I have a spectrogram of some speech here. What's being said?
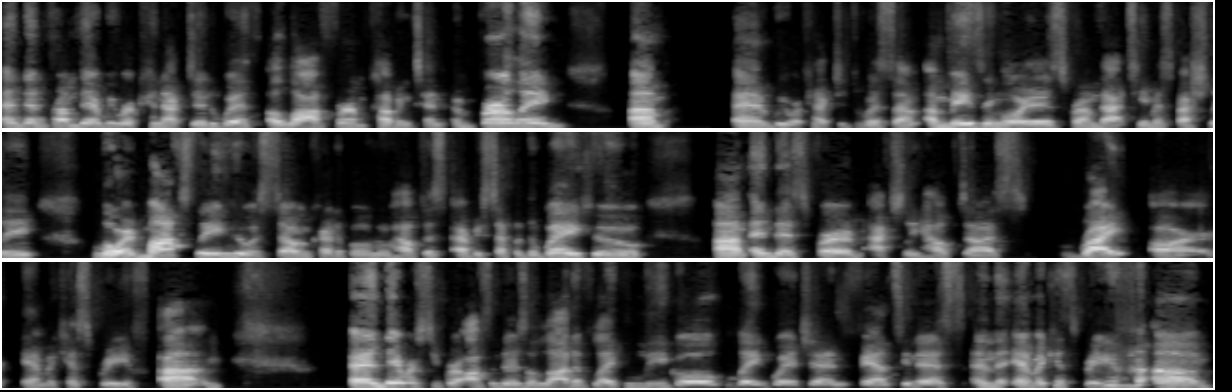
and then from there, we were connected with a law firm, Covington and Burling. Um, and we were connected with some amazing lawyers from that team, especially Lord Moxley, who was so incredible, who helped us every step of the way, who, um, and this firm actually helped us write our amicus brief. Um, and they were super awesome. There's a lot of like legal language and fanciness in the amicus brief. Um,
